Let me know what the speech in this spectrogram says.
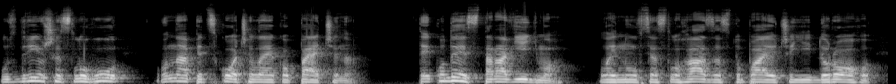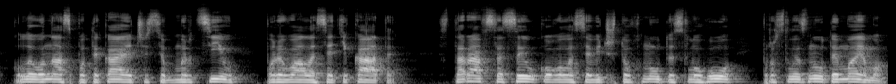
Уздрівши слугу, вона підскочила як опечена. Ти куди, стара відьмо? лайнувся слуга, заступаючи їй дорогу, коли вона, спотикаючись об мерців, поривалася тікати. Стара все силкувалася відштовхнути слугу, прослизнути мимо,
